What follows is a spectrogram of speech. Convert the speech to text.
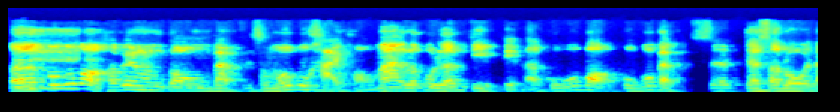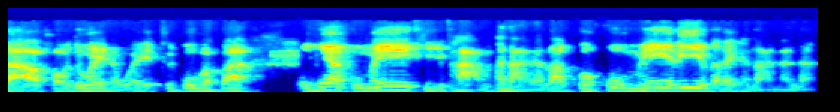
เออกูก็บอกเขาไปตรงๆแบบ สมมติว่ากูขายของมากแล้วกูเริ่มจีบติดแล้วกูก็บอกกูก็แบบจะสโลดาวเขาด้วยนะเว้ยคือกูแบบว่าไอ้เหี้ยกูไม่ผีผามขนาดนั้นหรอกเพราะกูไม่รีบอะไรขนาดนั้นอะ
